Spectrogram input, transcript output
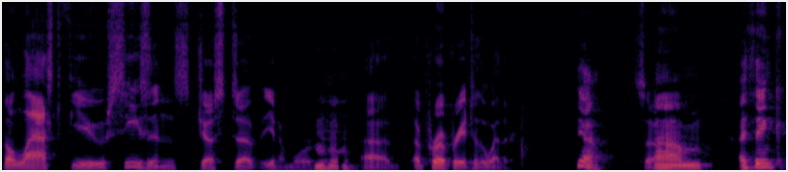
the last few seasons, just uh, you know more Mhm. uh, appropriate to the weather. yeah. So Um, I think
